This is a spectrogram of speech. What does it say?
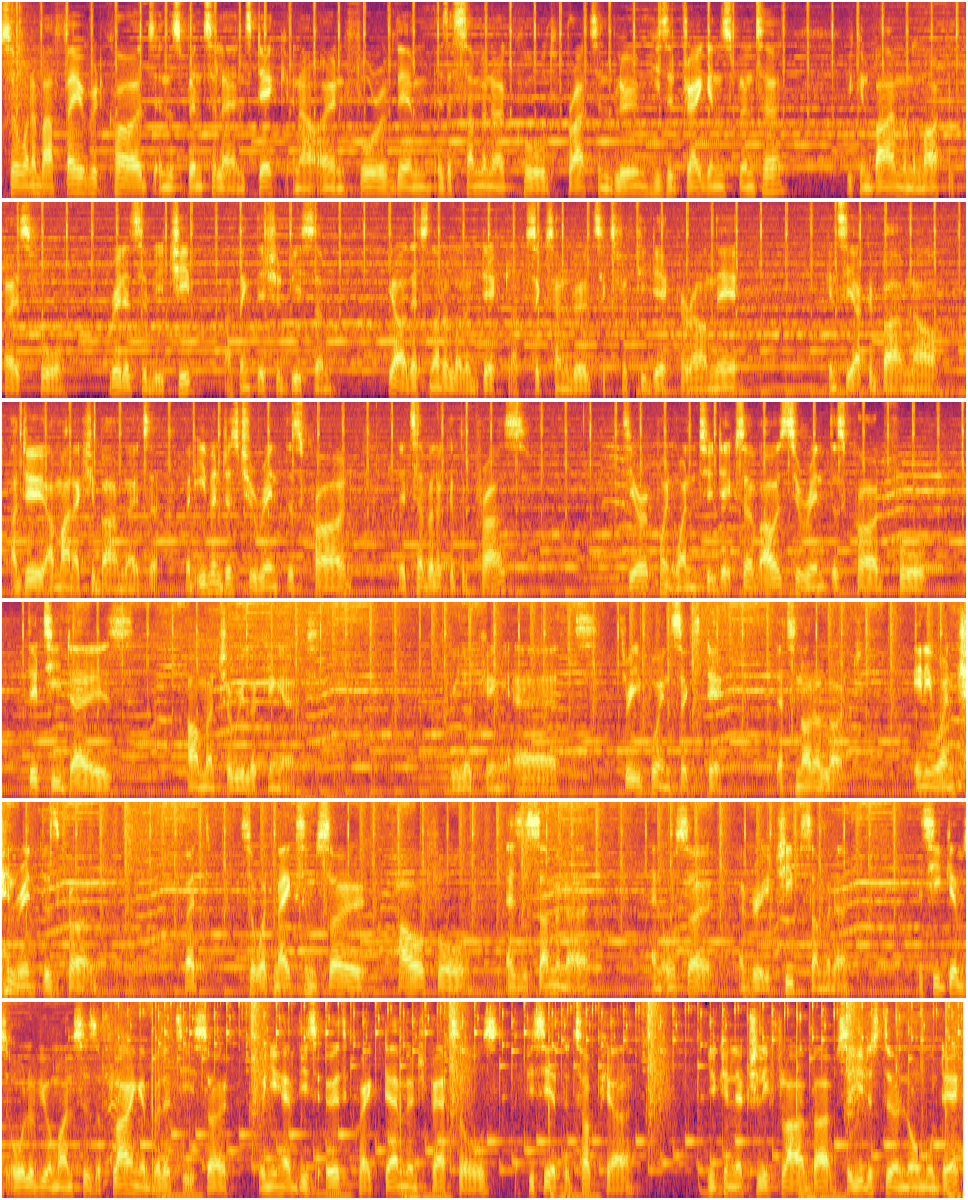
So one of my favorite cards in the Splinterlands deck, and I own four of them, is a summoner called Brighton Bloom. He's a dragon splinter. You can buy him on the marketplace for relatively cheap. I think there should be some, yeah, that's not a lot of DEC, like 600, 650 DEC around there. You can see I could buy him now. I do, I might actually buy him later. But even just to rent this card, let's have a look at the price. 0.12 DEC. So if I was to rent this card for 30 days, how much are we looking at? We're looking at 3.6 DEC. That's not a lot. Anyone can rent this card. But so what makes him so powerful as a summoner and also a very cheap summoner is he gives all of your monsters a flying ability. So when you have these earthquake damage battles, if you see at the top here, you can literally fly above. So you just do a normal deck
